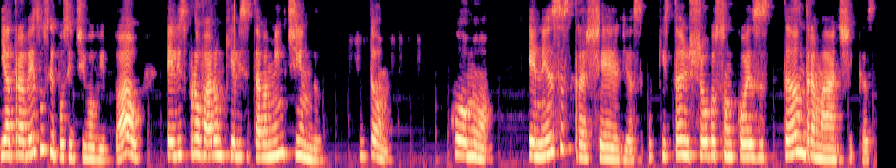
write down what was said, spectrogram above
E através do dispositivo virtual, eles provaram que eles estavam mentindo. Então, como e nessas tragédias, o que está em jogo são coisas tão dramáticas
